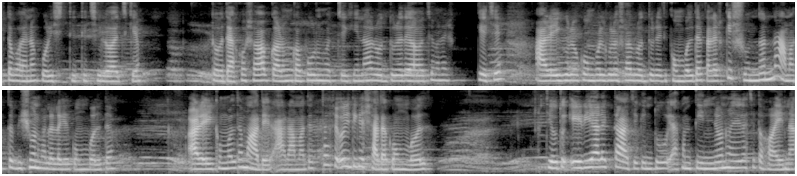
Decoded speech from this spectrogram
একটা ভয়ানক পরিস্থিতি ছিল আজকে। তো দেখো সব গরম কাপড় হচ্ছে কি না রোদ্দুরে দেওয়া হচ্ছে মানে কেচে। আর এইগুলো কম্বলগুলো সব রোদ্দুরে কম্বলটার কালার কি সুন্দর না? আমার তো ভীষণ ভালো লাগে কম্বলটা। আর এই কম্বলটা মাদের, আর আমাদেরটা ওইদিকে সাদা কম্বল। যেহেতু এরিয়ার একটা আছে, কিন্তু এখন তিনজন হয়ে গেছে তো হয় না।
